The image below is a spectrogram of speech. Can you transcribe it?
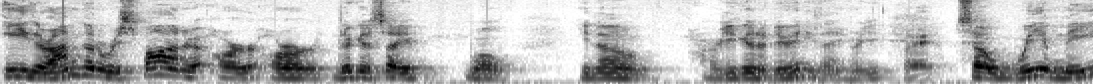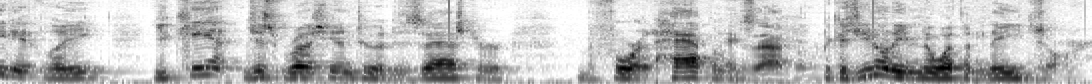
either I'm going to respond, or, or, or they're going to say, "Well, you know, are you going to do anything?" Are you? Right. So we immediately, you can't just rush into a disaster before it happens Exactly. because you don't even know what the needs are.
